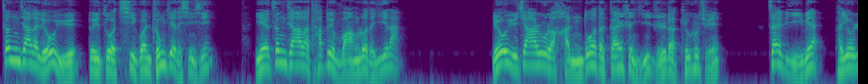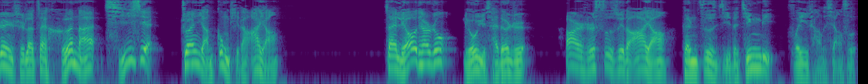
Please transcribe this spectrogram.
增加了刘宇对做器官中介的信心，也增加了他对网络的依赖。刘宇加入了很多的肝肾移植的 QQ 群，在里边。他又认识了在河南淇县专养供体的阿阳。在聊天中，刘宇才得知，二十四岁的阿阳跟自己的经历非常的相似。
